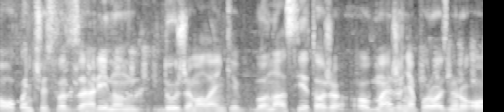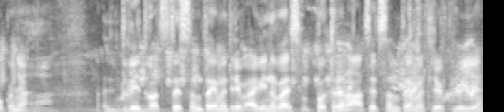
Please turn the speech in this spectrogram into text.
А окунь щось от взагалі ну, дуже маленький, бо в нас є теж обмеження по розміру окуня від 20 см, а він весь по 13 см клює.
